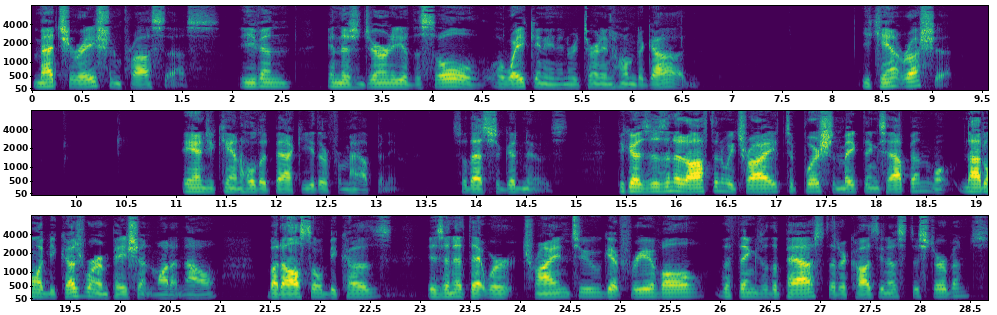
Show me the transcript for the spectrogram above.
maturation process, even in this journey of the soul awakening and returning home to God. You can't rush it. And you can't hold it back either from happening. So that's the good news. Because isn't it often we try to push and make things happen? Well, not only because we're impatient and want it now, but also because isn't it that we're trying to get free of all the things of the past that are causing us disturbance?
